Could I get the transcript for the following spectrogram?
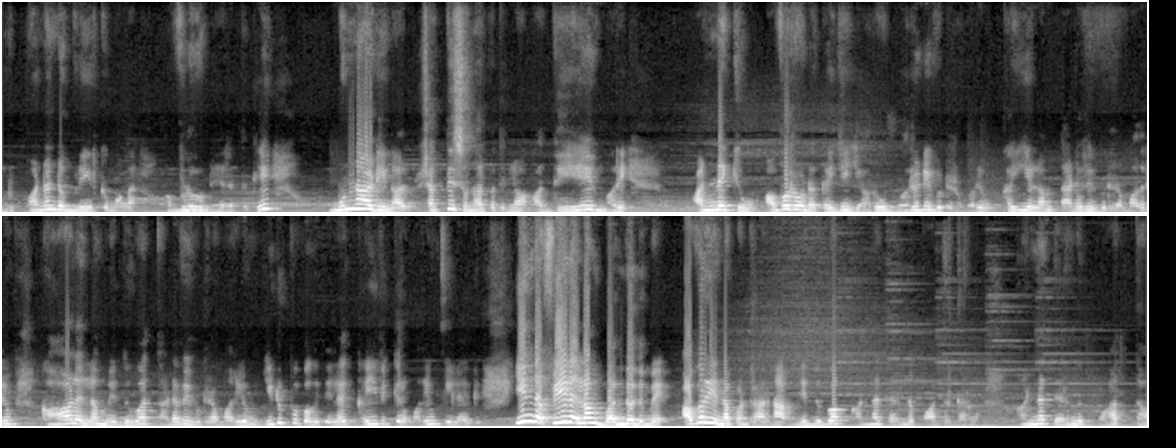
ஒரு பன்னெண்டு மணி இருக்குமாங்க. அவ்வளோ நேரத்துக்கு முன்னாடி நாள் சக்தி சொன்னார் பார்த்தீங்களா அதே மாதிரி அன்னைக்கும் அவரோட கையை யாரோ வருடி விடுற மாதிரியும் கையெல்லாம் தடவி விடுற மாதிரியும் காலெல்லாம் மெதுவாக தடவி விடுற மாதிரியும் இடுப்பு பகுதியில் கை வைக்கிற மாதிரியும் ஃபீல் ஆயிருக்கு. இந்த ஃபீல் எல்லாம் வந்ததுமே அவர் என்ன பண்ணுறாருன்னா மெதுவாக கண்ணை திறந்து பார்த்துருக்காருங்க. கண்ணை திறந்து பார்த்தா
